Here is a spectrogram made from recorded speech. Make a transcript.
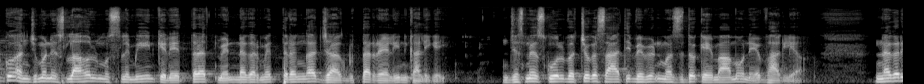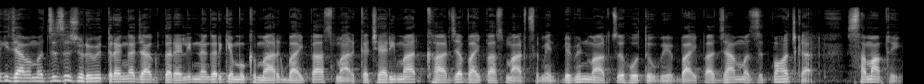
को अंजुमन इस्लाहुल मुस्लिमीन के नेतृत्व में नगर में तिरंगा जागरूकता रैली निकाली गई, जिसमें स्कूल बच्चों के साथ ही विभिन्न मस्जिदों के इमामों ने भाग लिया। नगर की जामा मस्जिद से शुरू हुई तिरंगा जागरूकता रैली नगर के मुख्य मार्ग बाईपास मार्ग, कचहरी मार्ग, खारजा बाईपास मार्ग समेत विभिन्न मार्ग से होते हुए बाईपास जाम मस्जिद पहुंचकर समाप्त हुई।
